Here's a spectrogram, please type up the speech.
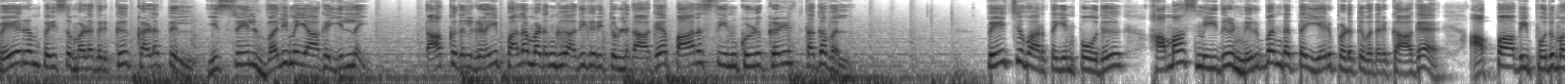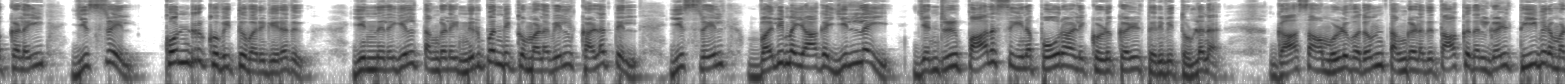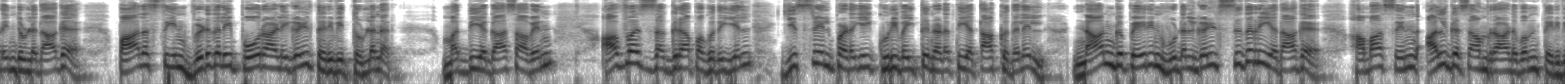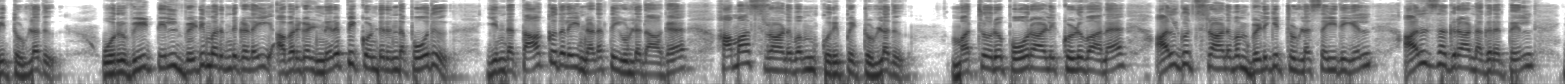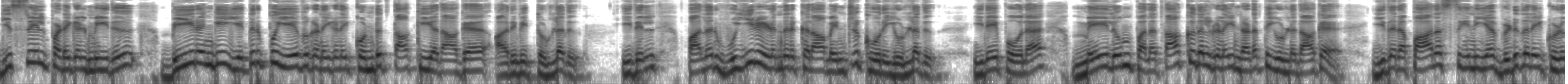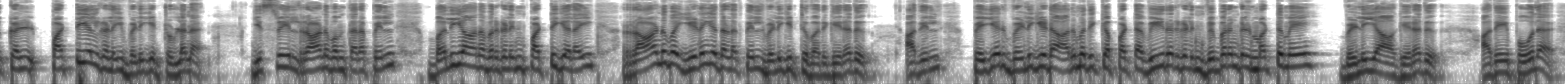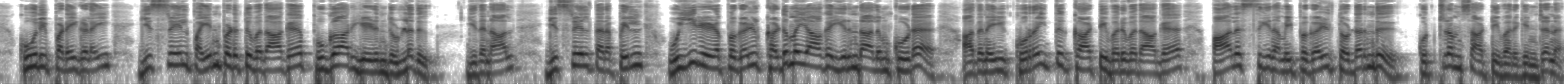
பேரம் பேசும் அளவிற்கு களத்தில் இஸ்ரேல் வலிமையாக இல்லை. தாக்குதல்களை பல மடங்கு அதிகரித்துள்ளதாக பாலஸ்தீன் குழுக்கள் தகவல். பேச்சுவார்த்தையின் போது ஹமாஸ் மீது நிர்பந்தத்தை ஏற்படுத்துவதற்காக அப்பாவி பொதுமக்களை இஸ்ரேல் கொன்று குவித்து வருகிறது. இந்நிலையில் தங்களை நிர்பந்திக்கும் அளவில் களத்தில் இஸ்ரேல் வலிமையாக இல்லை என்று பாலஸ்தீன போராளி குழுக்கள் தெரிவித்துள்ளன. காசா முழுவதும் தங்களது தாக்குதல்கள் தீவிரமடைந்துள்ளதாக பாலஸ்தீன் விடுதலை போராளிகள் தெரிவித்துள்ளனர். மத்திய காசாவின் அவஸ் ஜக்ரா பகுதியில் இஸ்ரேல் படையை குறிவைத்து நடத்திய தாக்குதலில் நான்கு பேரின் உடல்கள் சிதறியதாக ஹமாஸின் அல்கசாம் ராணுவம் தெரிவித்துள்ளது. ஒரு வீட்டில் வெடிமருந்துகளை அவர்கள் நிரப்பிக் கொண்டிருந்த போது இந்த தாக்குதலை நடத்தியுள்ளதாக ஹமாஸ் ராணுவம் குறிப்பிட்டுள்ளது. மற்றொரு போராளி குழுவான அல்குட்ஸ் ராணுவம் வெளியிட்டுள்ள செய்தியில் அல் சக்ரா நகரத்தில் இஸ்ரேல் படைகள் மீது பீரங்கி எதிர்ப்பு ஏவுகணைகளை கொண்டு தாக்கியதாக அறிவித்துள்ளது. இதில் பலர் உயிரிழந்திருக்கலாம் என்று கூறியுள்ளது. இதேபோல மேலும் பல தாக்குதல்களை நடத்தியுள்ளதாக இதர பாலஸ்தீனிய விடுதலை குழுக்கள் பட்டியல்களை வெளியிட்டுள்ளன. இஸ்ரேல் ராணுவம் தரப்பில் பலியானவர்களின் பட்டியலை ராணுவ இணையதளத்தில் வெளியிட்டு வருகிறது. அதில் பெயர் வெளியிட அனுமதிக்கப்பட்ட வீரர்களின் விவரங்கள் மட்டுமே வெளியாகிறது. அதேபோல கூலிப்படைகளை இஸ்ரேல் பயன்படுத்துவதாக புகார் எழுந்துள்ளது. இதனால் இஸ்ரேல் தரப்பில் உயிரிழப்புகள் கடுமையாக இருந்தாலும் கூட அதனை குறைத்து காட்டி வருவதாக பாலஸ்தீன் அமைப்புகள் தொடர்ந்து குற்றம் சாட்டி வருகின்றன.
